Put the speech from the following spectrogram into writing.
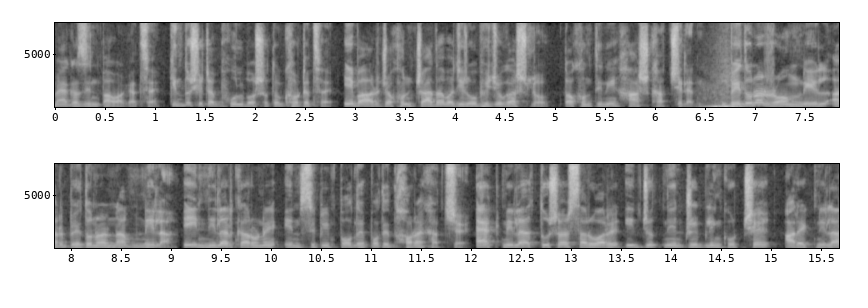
ম্যাগাজিন পাওয়া গেছে। কিন্তু সেটা ভুলবশত ঘটেছে। এবার যখন চাঁদাবাজির অভিযোগ আসলো, তখন তিনি হাঁস খাচ্ছিলেন। বেদনার রং নীল আর বেদনার নাম নীলা। এই নীলার কারণে এনসিপি পদে পদে ধরা খাচ্ছে। এক নীলা তুষার সারোয়ারের ইজ্জত নিয়ে ড্রিবলিং করছে, আরেক নীলা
